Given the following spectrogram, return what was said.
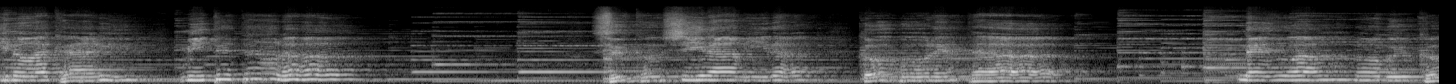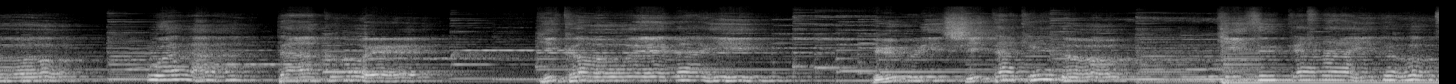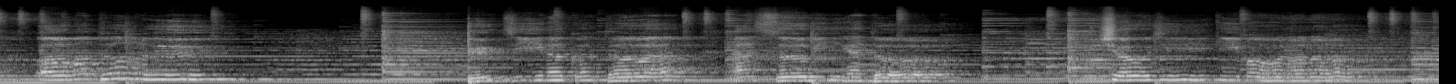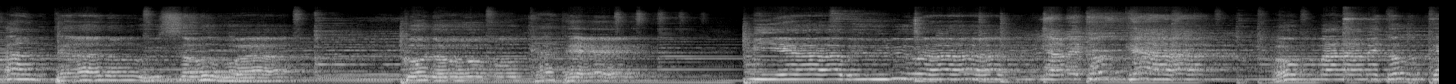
月の明かり見てたら少し涙こぼれた。電話の向こう笑った声。聞こえない。ふりしたけど気づかないと思っとる。うちのことは遊びやと。正直者のあんたの嘘は。子供かて。見破るわ。なめとんか。ほんまなめとんか？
